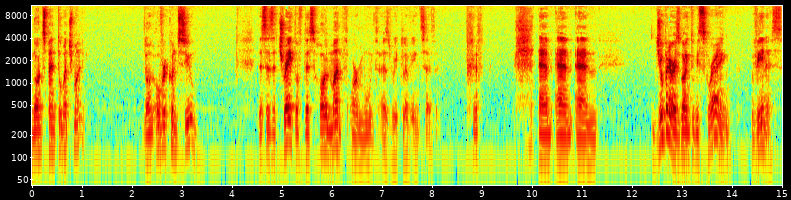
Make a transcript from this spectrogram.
Don't spend too much money. Don't overconsume. This is a trait of this whole month or month, as Rick Levine says it. and and and Jupiter is going to be squaring Venus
